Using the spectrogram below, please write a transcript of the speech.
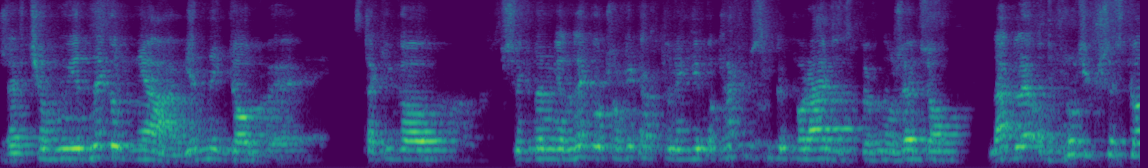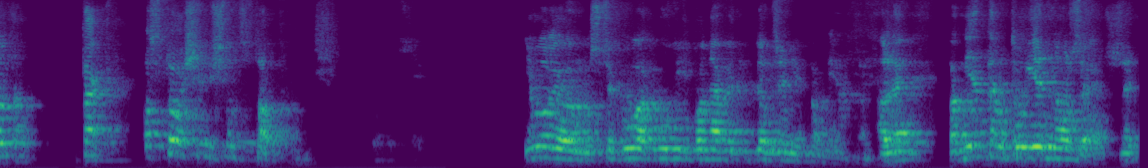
że w ciągu jednego dnia, jednej doby, z takiego przygnębionego człowieka, który nie potrafił sobie poradzić z pewną rzeczą, nagle odwrócił wszystko tak o 180 stopni. Nie mogę wam o szczegółach mówić, bo nawet dobrze nie pamiętam, ale pamiętam tą jedną rzecz, że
